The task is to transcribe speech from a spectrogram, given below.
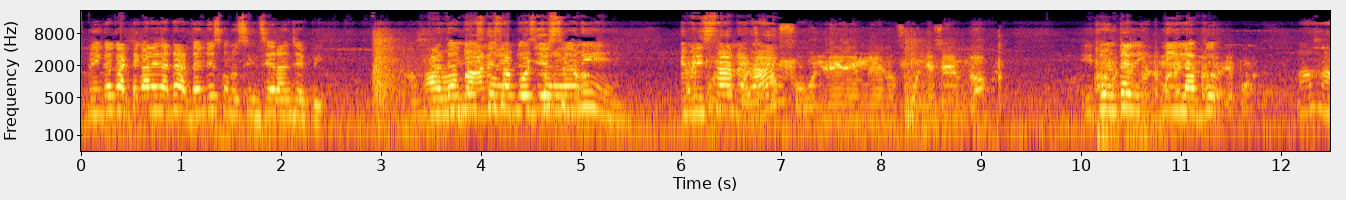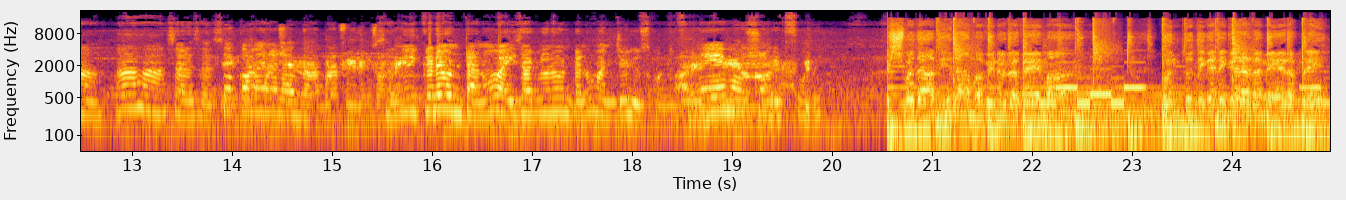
నువ్వు ఇంకా కట్ కాలేదంటే అర్థం చేసుకో నువ్వు సిన్సియర్ అని చెప్పి. బాగానే సపోర్ట్ చేస్తున్నావు. ఏమైనా ఇస్తా అన్నాడా ఫోన్ లేదు ఏం లేదు. ఫోన్ చేస్తే బ్లాక్ ఇట్లా ఉంటది నీ లవ్ చెప్పు. ఆహా ఆహా సరే సరే. సరే. సొక్కమైన మంచిది, లవ్ నాకు కూడా ఫీలింగ్స్ సరే, ఉంటాయి. నేను ఇక్కడే ఉంటాను వైజాగ్లోనే ఉంటాను మంచిగా చూసుకోండి. ఏం అవసరం. విశ్వదాభిరామ వినురవేమ. గొంతు మేర ప్రేమ.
